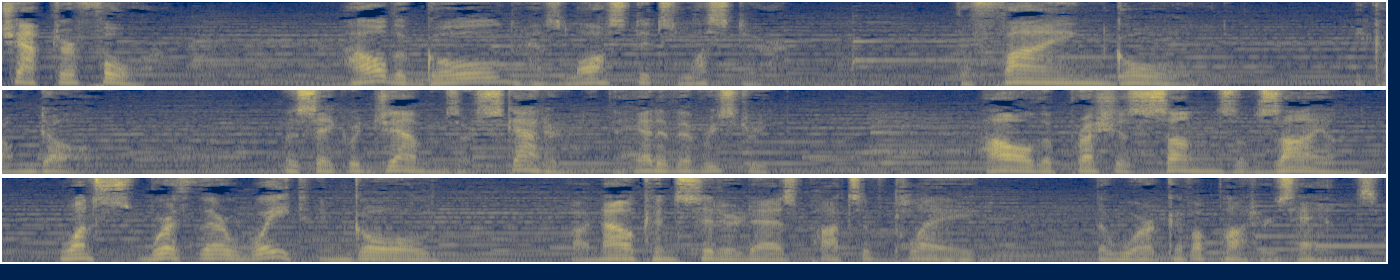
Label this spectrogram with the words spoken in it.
Chapter 4 How the gold has lost its luster, the fine gold become dull. The sacred gems are scattered at the head of every street. How the precious sons of Zion, once worth their weight in gold, are now considered as pots of clay, the work of a potter's hands.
